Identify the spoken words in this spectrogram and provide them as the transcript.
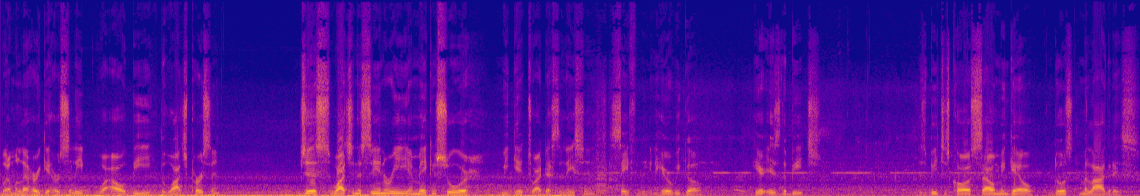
But I'm gonna let her get her sleep while I'll be the watch person. Just watching the scenery and making sure we get to our destination safely. And here we go. Here is the beach. This beach is called São Miguel dos Milagres.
